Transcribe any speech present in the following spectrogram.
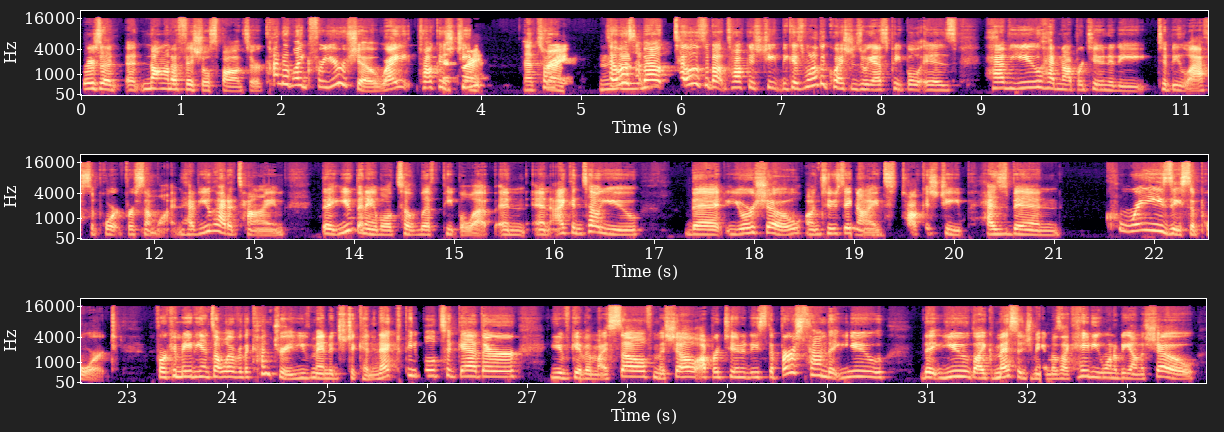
there's a, a non official sponsor, kind of like for your show, right? Talk is That's cheap. right. That's So- right. Tell us Mhm. about tell us about talk is cheap because one of the questions we ask people is have you had an opportunity to be laugh support for someone? Have you had a time that you've been able to lift people up? And and I can tell you that your show on Tuesday nights, Talk is Cheap, has been crazy support for comedians all over the country. You've managed to connect people together. You've given myself, Michelle opportunities. The first time that you that you like messaged me and was like, "Hey, do you want to be on the show?"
